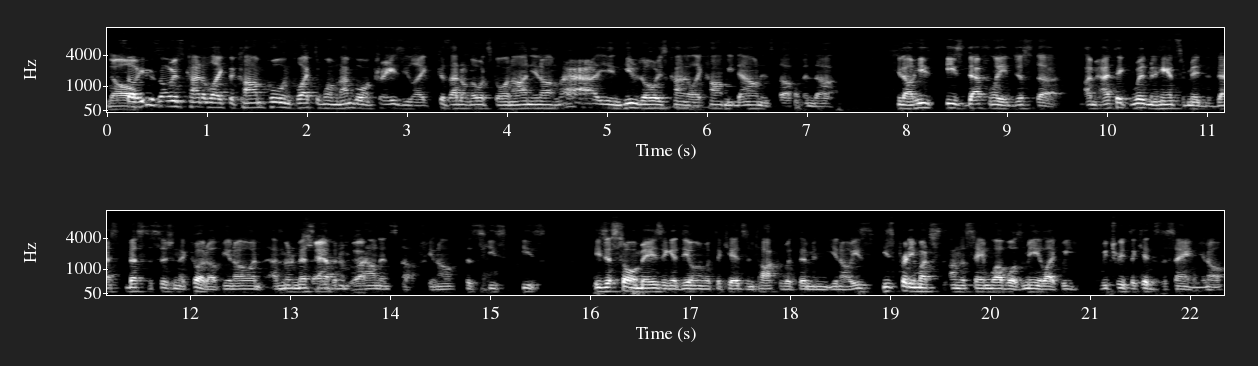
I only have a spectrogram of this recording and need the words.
no. So he was always kind of like the calm, cool, and collected one when I'm going crazy, like because I don't know what's going on. You know, I'm, ah, and he was always kind of like calm me down and stuff. And uh, you know, he's he's definitely just uh, I mean, I think Whitman Hanson made the best best decision they could have. You know, and I'm gonna miss yeah, having him yeah. around and stuff. You know, because he's he's he's just so amazing at dealing with the kids and talking with them. And you know, he's he's pretty much on the same level as me. Like we we treat the kids the same. You know,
